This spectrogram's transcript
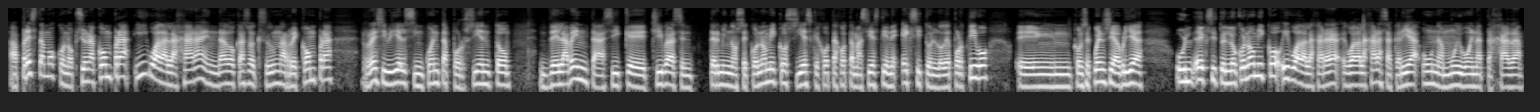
a préstamo con opción a compra y Guadalajara, en dado caso de que se dé una recompra, recibiría el 50% de la venta. Así que Chivas en términos económicos, si es que JJ Macías tiene éxito en lo deportivo, en consecuencia habría un éxito en lo económico y Guadalajara, Guadalajara sacaría una muy buena tajada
